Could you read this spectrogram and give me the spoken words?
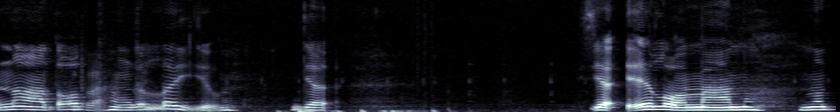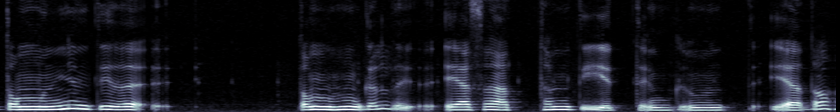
No tottahan kyllä ju. Ja, ja elomaan, no tommonen tiedä, tommonen kyllä ja saattan tietyn, kun ja to,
